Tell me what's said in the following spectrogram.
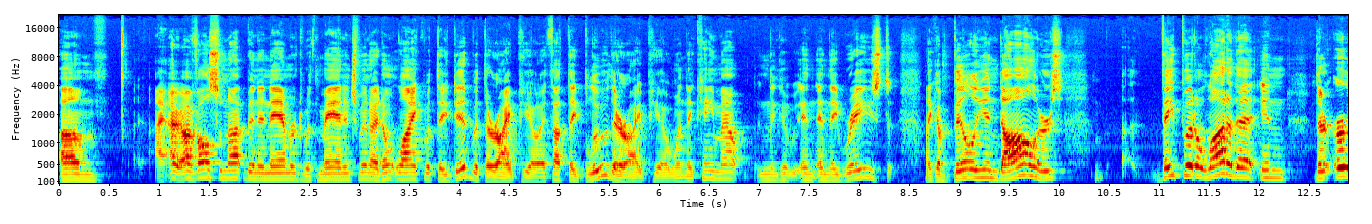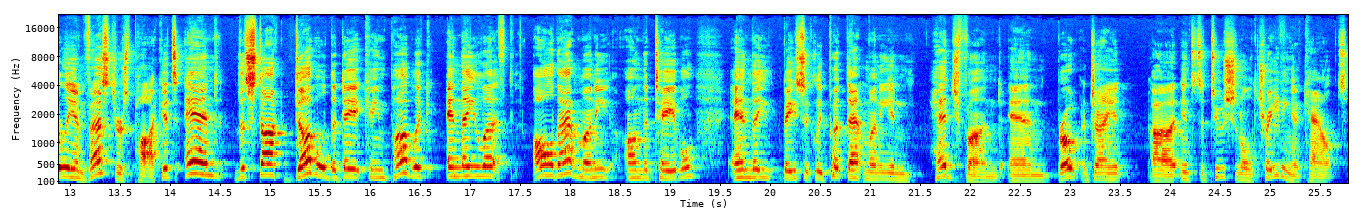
Um, I, have also not been enamored with management. I don't like what they did with their IPO. I thought they blew their IPO when they came out and they, and, and they raised like a billion dollars. They put a lot of that in their early investors' pockets, and the stock doubled the day it came public, and they left all that money on the table, and they basically put that money in hedge fund and broke a giant uh, institutional trading accounts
